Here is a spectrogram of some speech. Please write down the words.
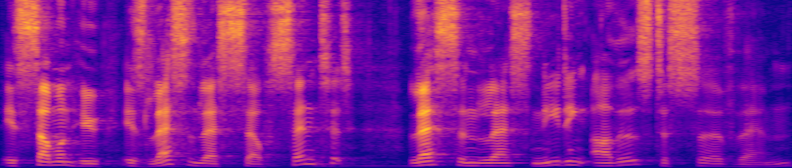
is someone who is less and less self centered, less and less needing others to serve them,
